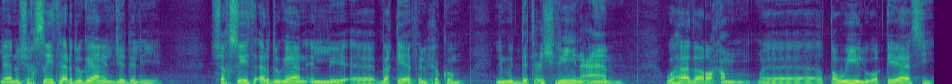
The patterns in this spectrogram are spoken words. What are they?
لأنه شخصية أردوغان الجدلية شخصية أردوغان اللي بقي في الحكم لمدة عشرين عام وهذا رقم طويل وقياسي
